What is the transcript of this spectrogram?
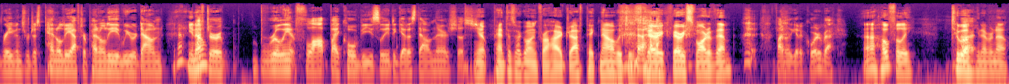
Ravens were just penalty after penalty, and we were down yeah, you know, after a brilliant flop by Cole Beasley to get us down there. It's just Yep, Panthers are going for a higher draft pick now, which is very, very smart of them. finally get a quarterback. Uh, hopefully, Tua. Right. You never know.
